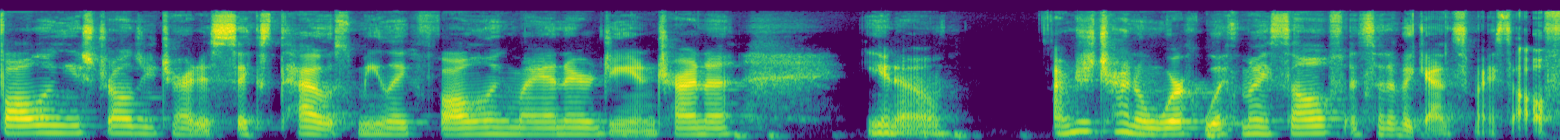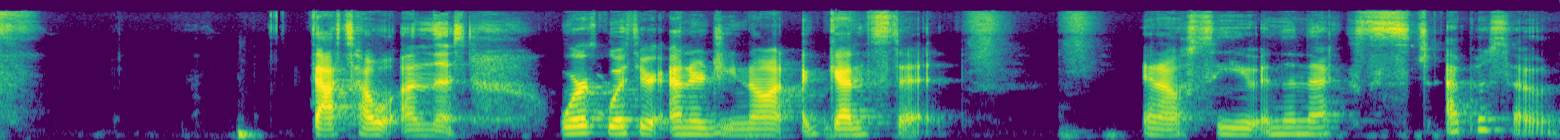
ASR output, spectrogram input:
following astrology chart is sixth house, me like following my energy and trying to, you know, I'm just trying to work with myself instead of against myself. That's how we'll end this. Work with your energy, not against it and I'll see you in the next episode.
